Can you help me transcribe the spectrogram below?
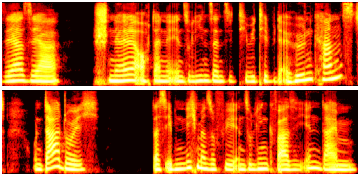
sehr, sehr schnell auch deine Insulinsensitivität wieder erhöhen kannst und dadurch, dass eben nicht mehr so viel Insulin quasi in deinem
